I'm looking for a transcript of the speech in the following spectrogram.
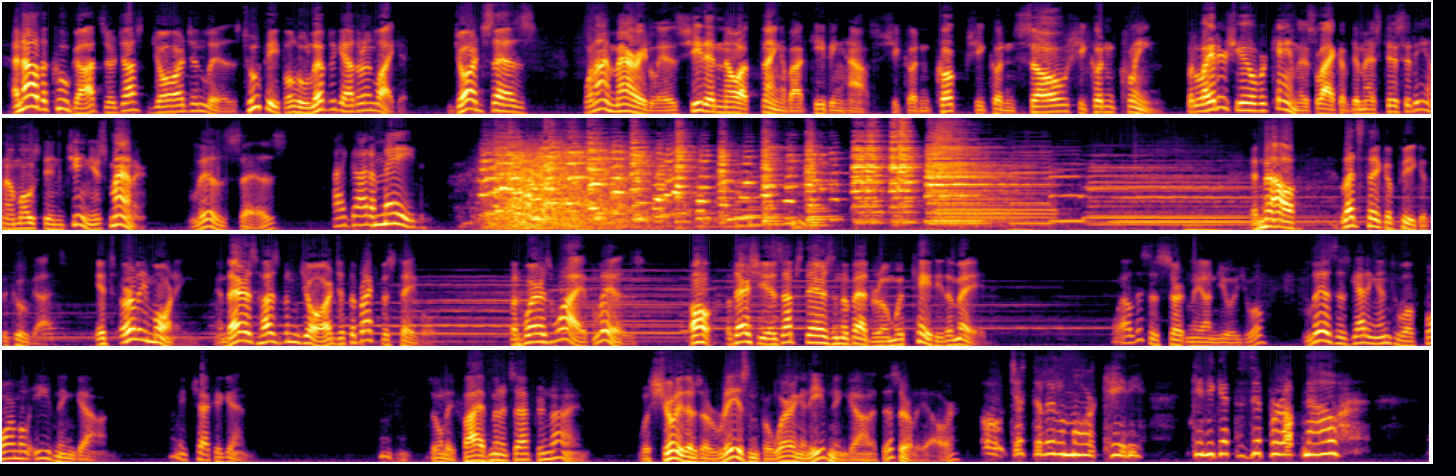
And now the Cugats are just George and Liz, two people who live together and like it. George says, When I married Liz, she didn't know a thing about keeping house. She couldn't cook, she couldn't sew, she couldn't clean. But later she overcame this lack of domesticity in a most ingenious manner. Liz says, I got a maid. Hmm. And now, let's take a peek at the Cugats. It's early morning, and there's husband George at the breakfast table. But where's wife, Liz? Oh, there she is upstairs in the bedroom with Katie, the maid. Well, this is certainly unusual. Liz is getting into a formal evening gown. Let me check again. Hmm, It's only five minutes after nine. Well, surely there's a reason for wearing an evening gown at this early hour. Oh, just a little more, Katie. Can you get the zipper up now?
